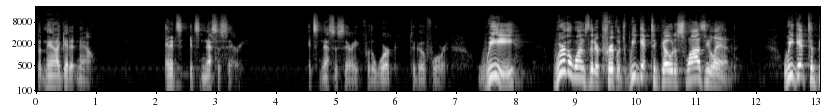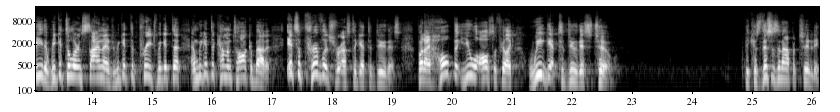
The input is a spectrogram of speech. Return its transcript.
but man, I get it now. And it's, it's necessary. It's necessary for the work to go forward. We, we're the ones that are privileged. We get to go to Swaziland. We get to be there. We get to learn sign language. We get to preach. We get to, and we get to come and talk about it. It's a privilege for us to get to do this. But I hope that you will also feel like we get to do this too. Because this is an opportunity.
